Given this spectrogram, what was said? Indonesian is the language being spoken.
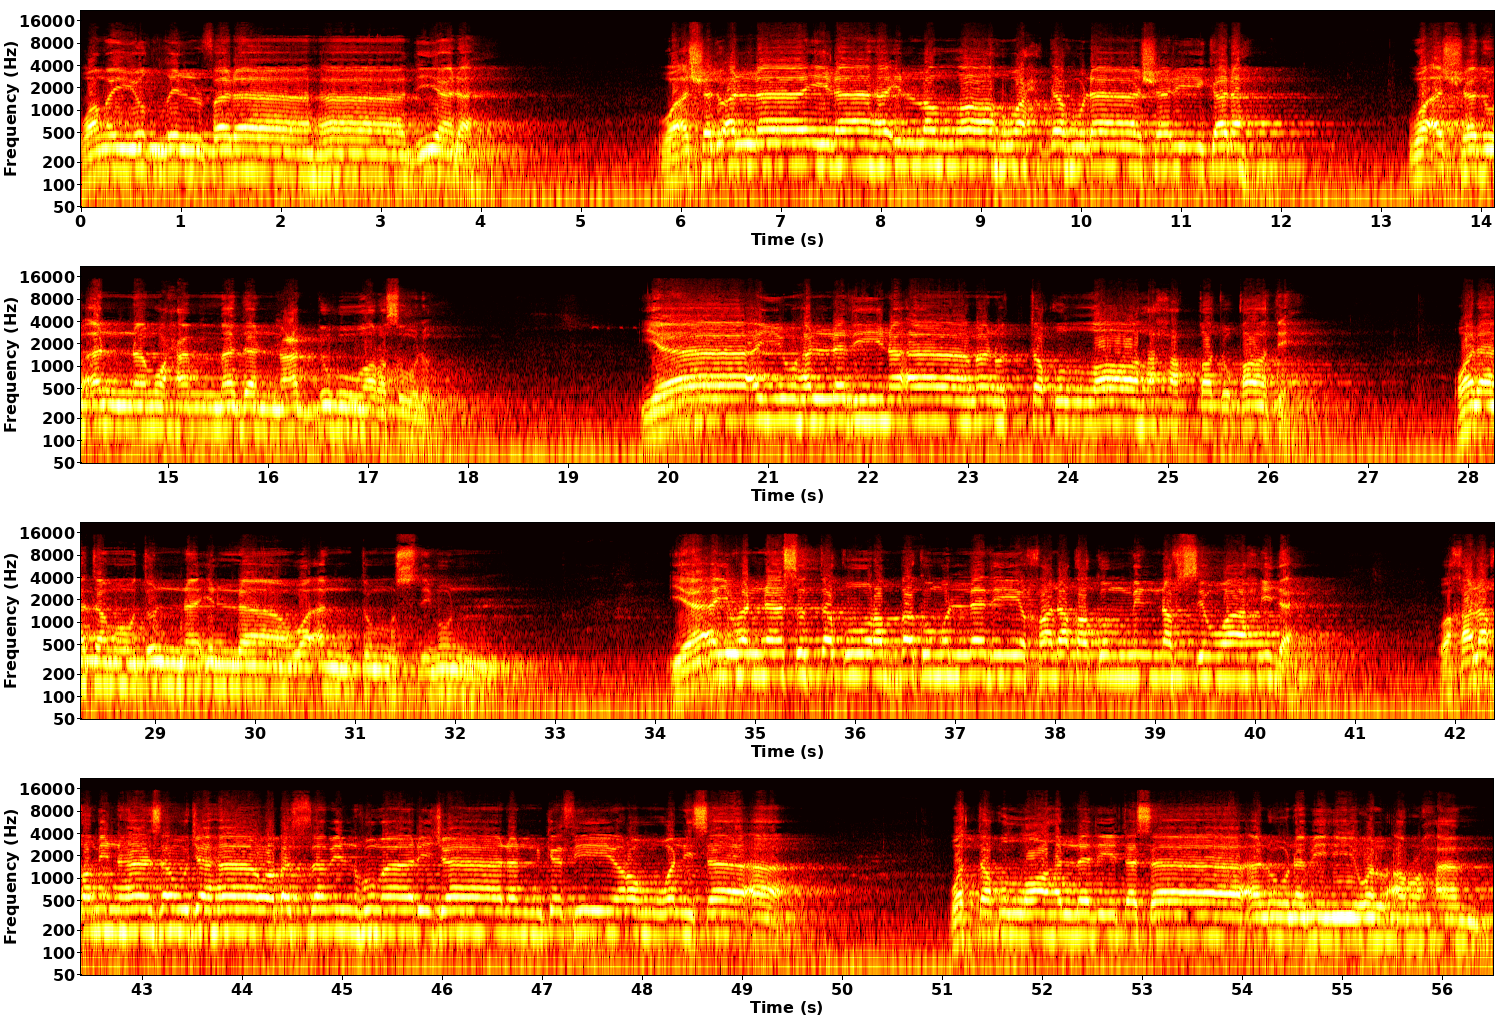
ومن يضلل فلا هادي له. وأشهد أن لا إله إلا الله وحده لا شريك له. وأشهد أن محمدا عبده ورسوله. يا أيها الذين آمنوا اتقوا الله حق تقاته. ولا تموتن إلا وأنتم مسلمون. يا أيها الناس اتقوا ربكم الذي خلقكم من نفس واحدة وخلق منها زوجها وبث منهما رجالا كثيرا ونساء. واتقوا الله الذي تساءلون به والأرحام.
